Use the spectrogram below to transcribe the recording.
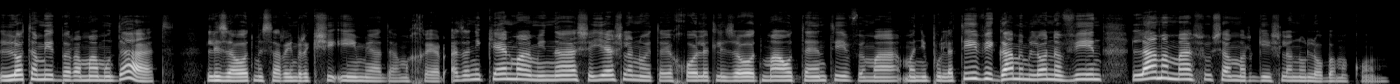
לא תמיד ברמה מודעת, לזהות מסרים רגשיים מאדם אחר. אז אני כן מאמינה שיש לנו את היכולת לזהות מה אותנטי ומה מניפולטיבי, גם אם לא נבין למה משהו שם מרגיש לנו לא במקום.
